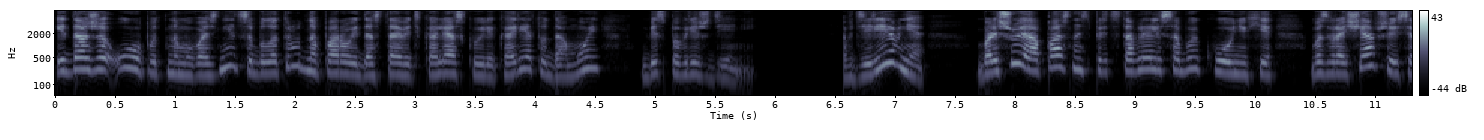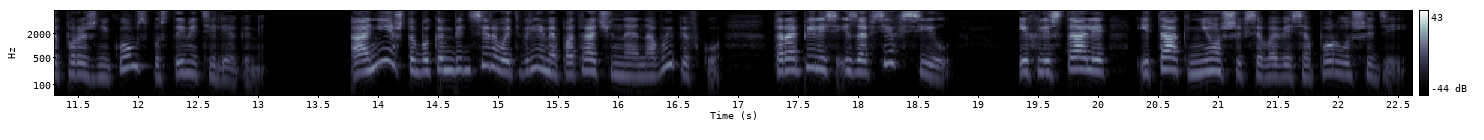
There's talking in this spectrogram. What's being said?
и даже опытному вознице было трудно порой доставить коляску или карету домой без повреждений. В деревне большую опасность представляли собой конюхи, возвращавшиеся порожняком с пустыми телегами. Они, чтобы компенсировать время, потраченное на выпивку, торопились изо всех сил и хлестали и так несшихся во весь опор лошадей.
